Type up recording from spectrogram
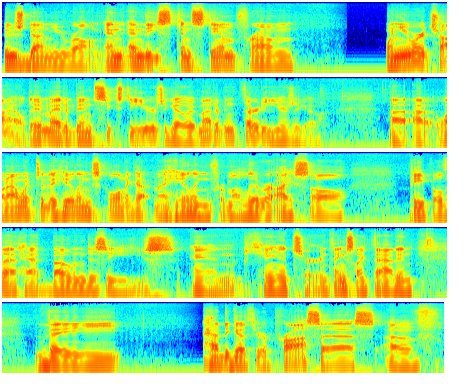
who's done you wrong. And and these can stem from when you were a child. It might have been 60 years ago. It might have been 30 years ago. Uh, I, when I went to the healing school and I got my healing from my liver, I saw people that had bone disease and cancer and things like that, and they had to go through a process of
